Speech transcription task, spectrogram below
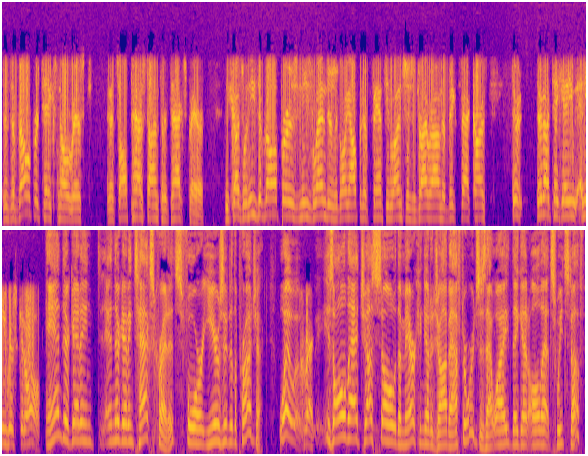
the developer takes no risk, and it's all passed on to the taxpayer. Because when these developers and these lenders are going out for their fancy lunches and drive around in their big fat cars, they're they're not taking any any risk at all. And they're getting and they're getting tax credits for years into the project. What, Correct. Is all that just so the mayor can get a job afterwards? Is that why they get all that sweet stuff?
